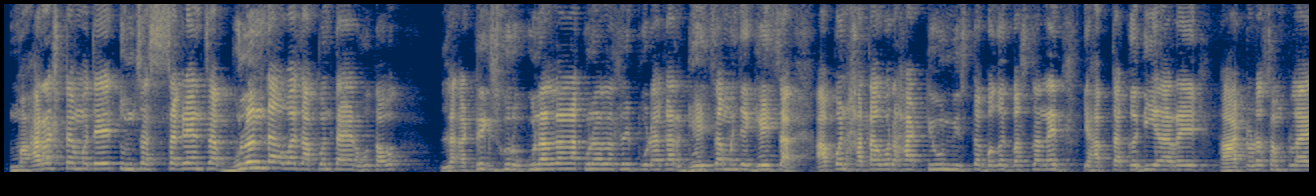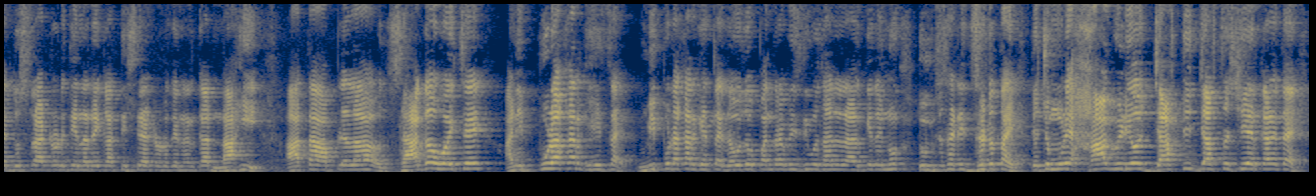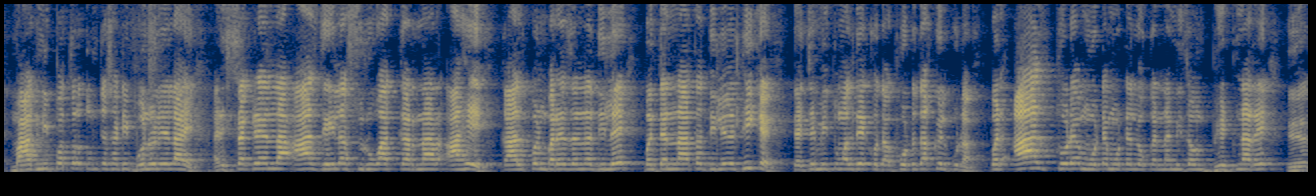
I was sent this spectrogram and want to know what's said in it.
महाराष्ट्रामध्ये तुमचा सगळ्यांचा बुलंद आवाज आपण तयार होत आहोत. ट्रिक्स गुरु कुणाला ना कुणाला तरी पुढाकार घ्यायचा म्हणजे घ्यायचा. आपण हातावर हात ठेवून नुसतं बघत बसणार नाहीत की हप्ता कधी येणार आहे? हा आठवडा संपलाय दुसरा आठवड्यात येणार आहे का? तिसऱ्या आठवड्यात येणार आहे का? नाही. आता आपल्याला जागा व्हायचंय आणि पुढाकार घ्यायचा आहे मी पुढाकार घेतलाय. जवळजवळ पंधरा वीस दिवस झालेला आणखी जणू तुमच्यासाठी झटत आहे. त्याच्यामुळे हा व्हिडिओ जास्तीत जास्त शेअर करायचा आहे. मागणी पत्र तुमच्यासाठी बनवलेलं आहे आणि सगळ्यांना आज द्यायला सुरुवात करणार आहे. काल पण बऱ्याच जणांना दिले पण त्यांना आता दिलेलं ठीक आहे. त्याचे मी तुम्हाला देखो फोटो दाखवेल पुन्हा. पण आज थोड्या मोठ्या मोठ्या लोकांना मी जाऊन भेटणार आहे.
